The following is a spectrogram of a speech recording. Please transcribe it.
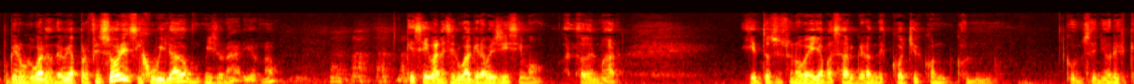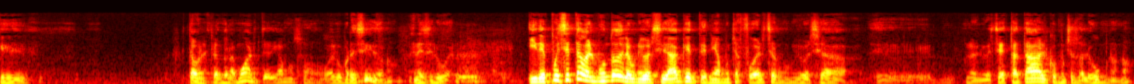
porque era un lugar donde había profesores y jubilados millonarios, ¿no? Que se iban a ese lugar que era bellísimo, al lado del mar. Y entonces uno veía pasar grandes coches con, con señores que estaban esperando la muerte, digamos, o algo parecido, ¿no? En ese lugar. Y después estaba el mundo de la universidad que tenía mucha fuerza, una universidad, eh, una universidad estatal con muchos alumnos, ¿no?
